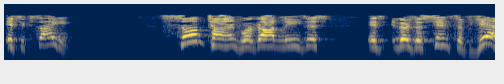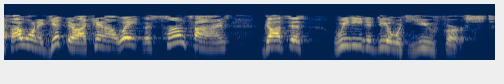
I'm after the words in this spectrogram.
it's exciting. Sometimes where God leads us, is there's a sense of, yes, I want to get there. I cannot wait. But sometimes God says, we need to deal with you first.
